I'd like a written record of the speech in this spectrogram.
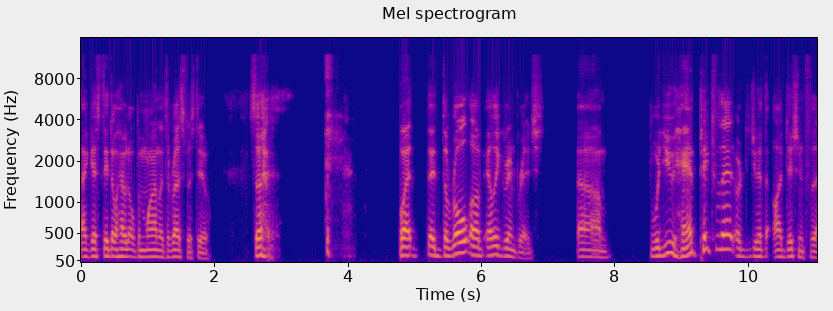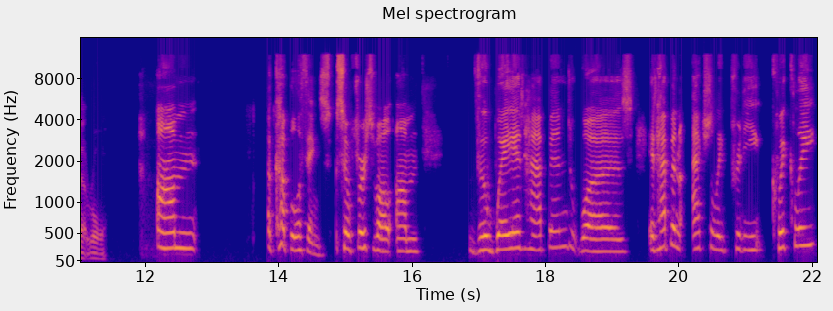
I guess they don't have an open mind like the rest of us do. So, but the the role of Ellie Grimbridge, um, were you handpicked for that, or did you have to audition for that role? Um, a couple of things. So first of all, um, the way it happened was it happened actually pretty quickly.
